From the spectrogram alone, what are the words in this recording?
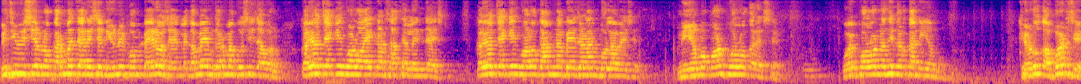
પીજીવીસીએલ નો કર્મચારી છે યુનિફોર્મ પહેર્યો છે એટલે ગમે એને ઘરમાં ઘૂસી જવાનું. કયો ચેકિંગ વાળો આઈ કાર્ડ સાથે લઈને જાય છે? કયો ચેકિંગ વાળો ગામના બે જણાને બોલાવે છે? નિયમો કોણ ફોલો કરે છે કોઈ ફોલો નથી કરતા નિયમો. ખેડૂત અભણ છે.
